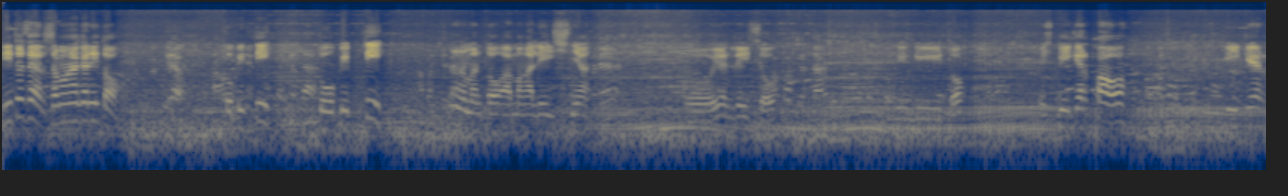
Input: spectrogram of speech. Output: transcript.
Dito sir, sa mga ganito. yeah. 250. 250. Ano naman to? Ang mga lace niya. Oh, yan lace oh. Hindi dito. May speaker pa oh. Speaker.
